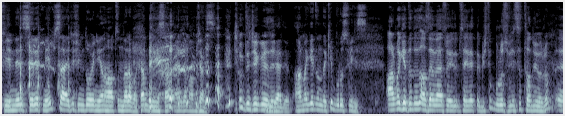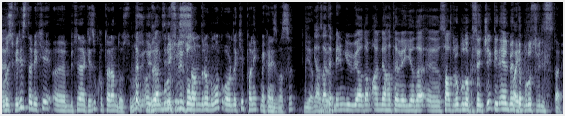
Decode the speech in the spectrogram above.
Filmleri seyretmeyip sadece filmde oynayan hatunlara bakan bir insan Erdem amcanız. Çok teşekkür Rica ederim. ediyorum. Armageddon'daki Bruce Willis. Armageddon'ı az evvel söyledim seyretmemiştim. Bruce Willis'i tanıyorum. Ee, Bruce Willis tabii ki e, bütün herkesi kurtaran dostumuz. Tabii, o yüzden Bruce Willis olur. Sandra Bullock oradaki panik mekanizması diye ya hatırlıyorum. zaten benim gibi bir adam Anne Hathaway ya da e, Sandra Bullock'u seçecek değil. Elbette Ayıp. Bruce Willis. Tabii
